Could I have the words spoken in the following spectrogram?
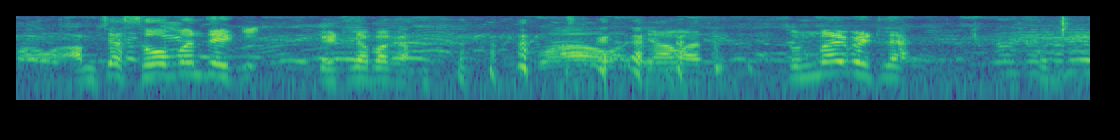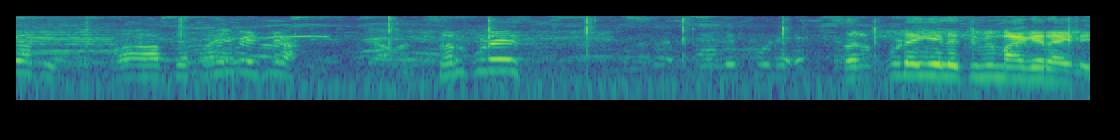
वा वा. आमच्या सौ पण ते भेटल्या बघा. वा वा त्या बात सुनबाई भेटल्या. सगळे राहते. वा आपल्या ताई भेटल्या. सर कुठे सर पुढे गेले? तुम्ही मागे राहिले.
